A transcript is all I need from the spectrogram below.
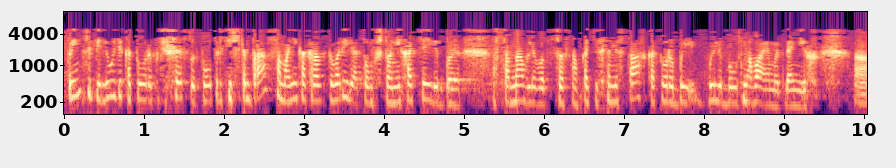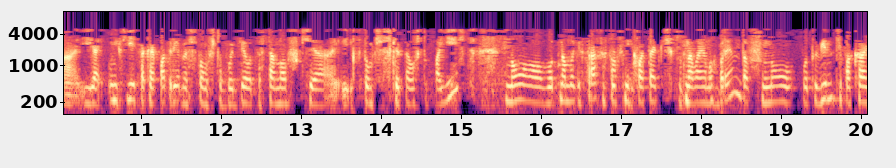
В принципе, люди, которые путешествуют по туристическим трассам, они как раз говорили о том, что они хотели бы останавливаться в каких-то местах, которые бы, были бы узнаваемы для них. А, и у них есть такая потребность в том, чтобы делать остановки, и в том числе того, чтобы поесть. Но вот на многих трассах просто не хватает каких-то узнаваемых брендов, но вот винки пока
